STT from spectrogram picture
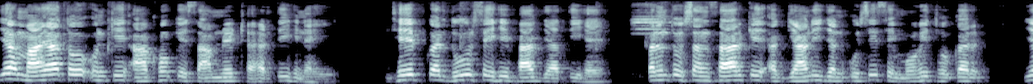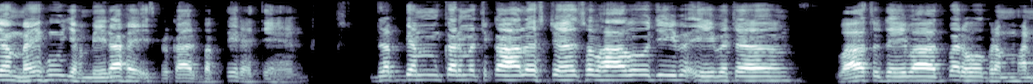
यह माया तो उनकी आँखों के सामने ठहरती ही नहीं। झेप कर दूर से ही भाग जाती है, परंतु संसार के अज्ञानी जन उसी से मोहित होकर यह मैं हूँ, यह मेरा है। इस प्रकार बकते रहते हैं। द्रव्यम कर्म च कालश्च स्वभाव जीव एव च। परो ब्रह्मन,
